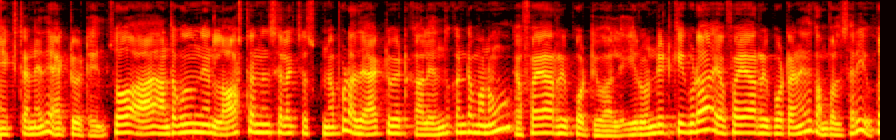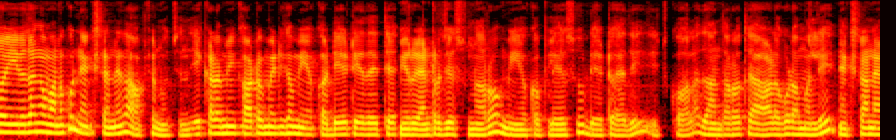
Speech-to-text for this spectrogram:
నెక్స్ట్ అనేది యాక్టివేట్ అయింది. సో అంతకుముందు నేను లాస్ట్ అనేది సెలెక్ట్ చేసుకున్నప్పుడు అది యాక్టివేట్ కాలేదు. ఎందుకంటే మనం ఎఫ్ఐఆర్ రిపోర్ట్ ఇవ్వాలి. ఈ రెండింటికి కూడా ఎఫ్ఐఆర్ రిపోర్ట్ అనేది కంపల్సరీ. సో ఈ విధంగా మనకు నెక్స్ట్ అనేది ఆప్షన్ వచ్చింది. ఇక్కడ మీకు ఆటోమేటిక్గా మీ యొక్క డేట్ ఏదైతే మీరు ఎంటర్ చేస్తున్నారో మీ యొక్క ప్లేస్ డేట్ అది ఇచ్చుకోవాలి? దాని తర్వాత ఆడ కూడా మళ్ళీ నెక్స్ట్ అనే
